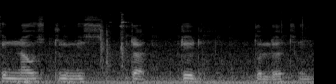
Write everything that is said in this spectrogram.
can now stream is started. So let's in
